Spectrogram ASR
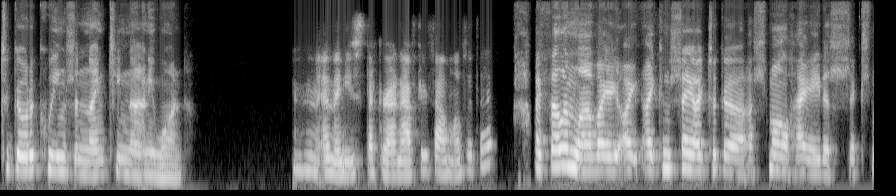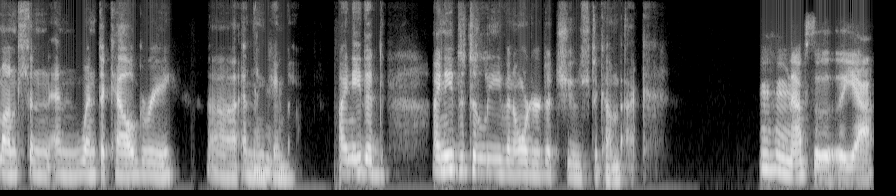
to go to Queens in 1991. Mm-hmm. And then you stuck around after you fell in love with it? I fell in love. I I, I can say I took a, a small hiatus, six months, and and went to Calgary, uh, and then mm-hmm. came back. I needed I needed to leave in order to choose to come back. Mm-hmm, absolutely, yeah.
